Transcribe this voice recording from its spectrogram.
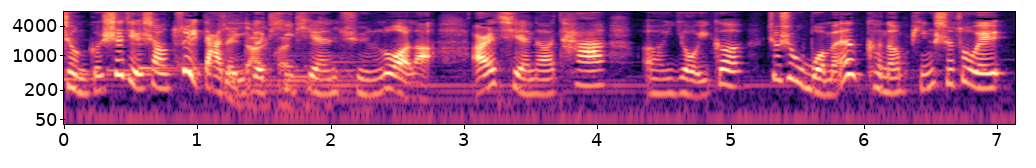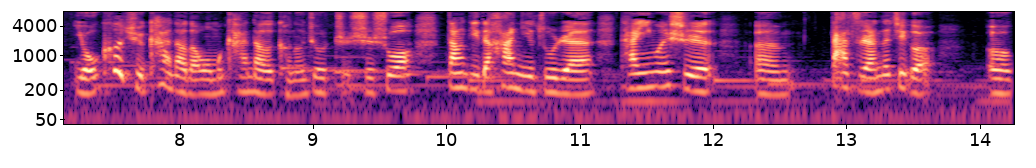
整个世界上最大的一个梯田群落了，而且呢，它呃有一个，就是我们可能平时作为游客去看到的，我们看到的可能就只是说当地的哈尼族人，他因为是嗯大自然的这个呃。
